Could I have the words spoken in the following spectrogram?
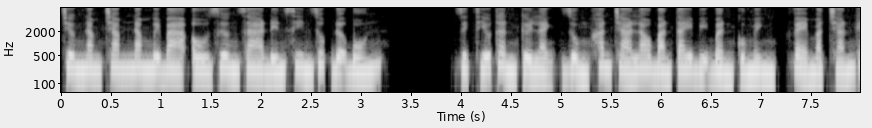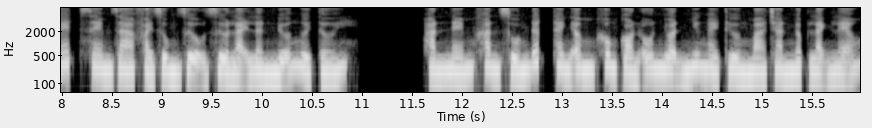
chương 553 Âu Dương ra đến xin giúp đỡ bốn. Dịch thiếu thần cười lạnh dùng khăn trà lau bàn tay bị bẩn của mình, vẻ mặt chán ghét xem ra phải dùng rượu rửa lại lần nữa người tới. Hắn ném khăn xuống đất thanh âm không còn ôn nhuận như ngày thường mà tràn ngập lạnh lẽo.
